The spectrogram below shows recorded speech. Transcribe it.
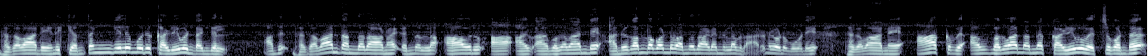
ഭഗവാൻ എനിക്ക് എന്തെങ്കിലും ഒരു കഴിവുണ്ടെങ്കിൽ അത് ഭഗവാൻ തന്നതാണ് എന്നുള്ള ആ ഒരു ആ ഭഗവാന്റെ അനുകമ്പ കൊണ്ട് വന്നതാണ് എന്നുള്ള ധാരണയോടുകൂടി ഭഗവാനെ ആ ഭഗവാൻ തന്ന കഴിവ് വെച്ചുകൊണ്ട്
